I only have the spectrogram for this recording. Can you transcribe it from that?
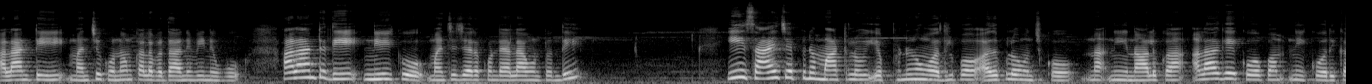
అలాంటి మంచి గుణం కలవదానివి నువ్వు. అలాంటిది నీకు మంచి జరగకుండా ఎలా ఉంటుంది? ఈ సాయి చెప్పిన మాటలు ఎప్పుడూ వదులుపో అదుపులో ఉంచుకో. నా నీ నాలుక అలాగే కోపం నీ కోరిక.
